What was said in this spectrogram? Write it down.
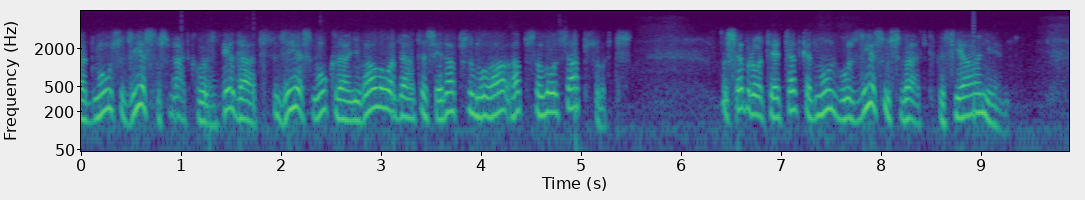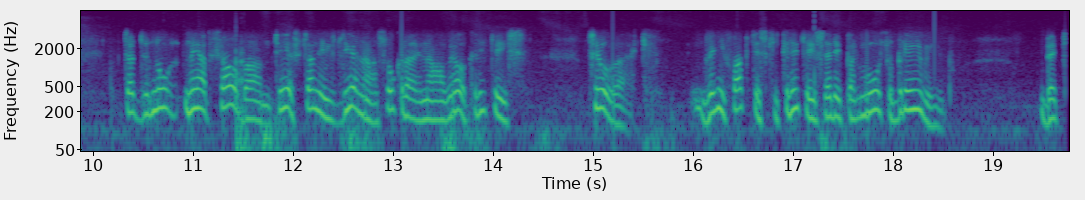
Kad mūsu dziesmu svētkos dziedāt dziesmu Ukraiņu valodā, tas ir absolū, absolūts absurds. Nu, saprotiet, tad, kad mums būs dziesmu svētki pēc Jāņiem, tad nu, neapšaubām tieši tajās dienās Ukrainā vēl kritīs cilvēki. Viņi faktiski kritīs arī par mūsu brīvību. Bet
